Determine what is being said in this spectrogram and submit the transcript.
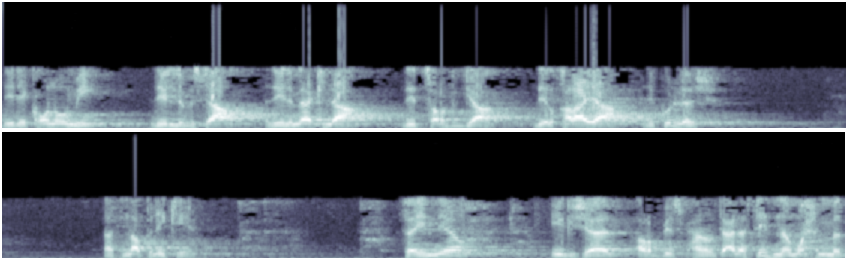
دي ليكونومي دي اللبسة دي الماكلة. دي الترفقة دي القراية دي كلش. نابليكي فإني إجال ربي سبحانه وتعالى سيدنا محمد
